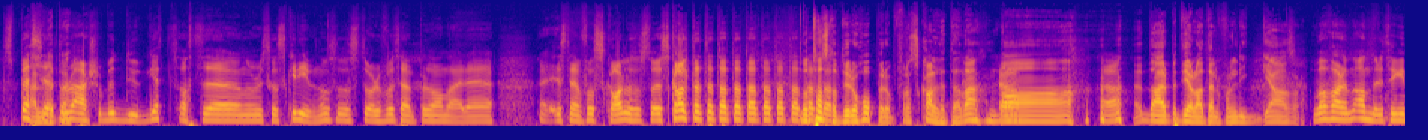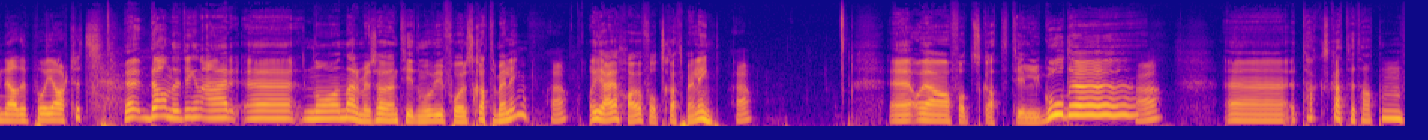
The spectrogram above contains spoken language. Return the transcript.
Spesielt Helvete. når du er så bedugget at uh, når du skal skrive noe, så står det f.eks. sånn derre uh, Istedenfor skall, så står det skall Når tastaturet hopper opp for å skalle til deg, da. Da er på tide å la telefonen ligge, altså. Hva var den andre tingen De hadde på hjertet? Det, det andre tingen er eh, Nå nærmer det seg den tiden hvor vi får skattemelding. Og jeg har jo fått skattemelding. Eh, og jeg har fått skatt til gode. Takk, Skatteetaten.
